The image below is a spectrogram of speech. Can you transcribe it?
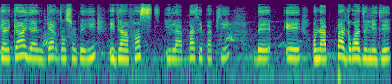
quelqu'un il y a une guerre dans son pays et vient en France, il n'a pas ses papiers, ben, et on n'a pas le droit de l'aider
